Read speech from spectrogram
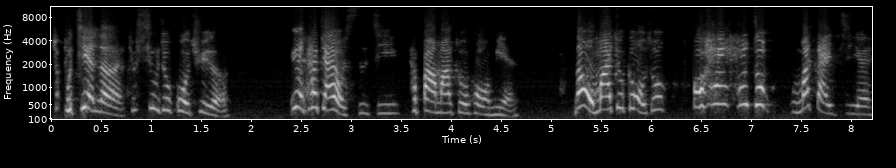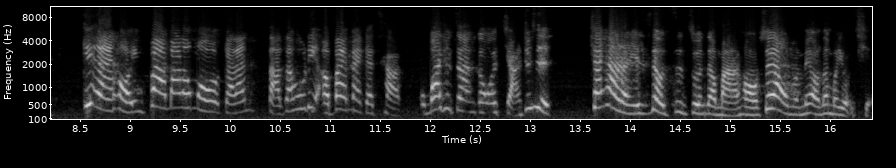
就不见了，就咻就过去了。因为他家有司机，他爸妈坐后面。那我妈就跟我说：“哦，嘿，嘿，做唔乜代志诶，进来吼，因爸妈都冇跟咱打招呼，你后拜卖个惨。”我妈就这样跟我讲，就是乡下人也是有自尊的嘛，哈。虽然我们没有那么有钱，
